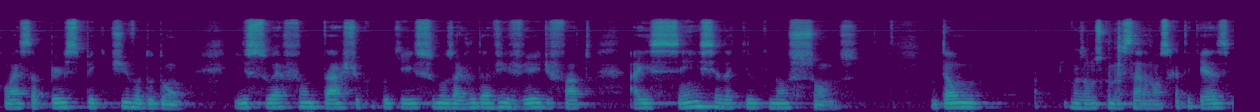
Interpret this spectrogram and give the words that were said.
com essa perspectiva do dom. Isso é fantástico porque isso nos ajuda a viver de fato a essência daquilo que nós somos. Então, nós vamos começar a nossa catequese,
